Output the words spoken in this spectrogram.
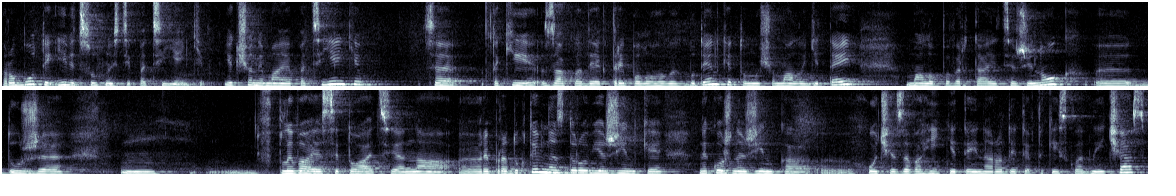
роботи і відсутності пацієнтів. Якщо немає пацієнтів, це такі заклади, як три пологових будинки, тому що мало дітей, мало повертається жінок, е, дуже впливає ситуація на е, репродуктивне здоров'я жінки. Не кожна жінка е, хоче завагітніти і народити в такий складний час.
